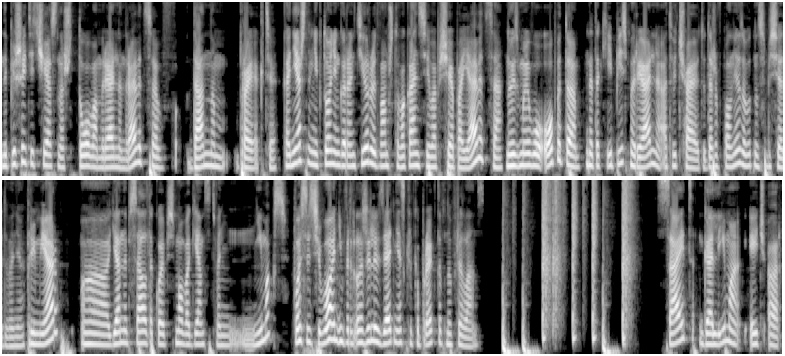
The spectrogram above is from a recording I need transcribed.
Напишите честно, что вам реально нравится в данном проекте. Конечно, никто не гарантирует вам, что вакансии вообще появятся, но из моего опыта на такие письма реально отвечают и даже вполне зовут на собеседование. Пример. Э, я написала такое письмо в агентство Nimax, после чего они предложили взять несколько проектов на фриланс. Сайт Галима HR.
